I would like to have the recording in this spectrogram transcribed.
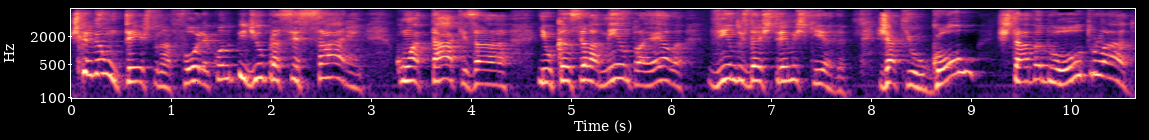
escreveu um texto na Folha quando pediu para cessarem com ataques a, e o cancelamento a ela vindos da extrema esquerda, já que o gol estava do outro lado.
